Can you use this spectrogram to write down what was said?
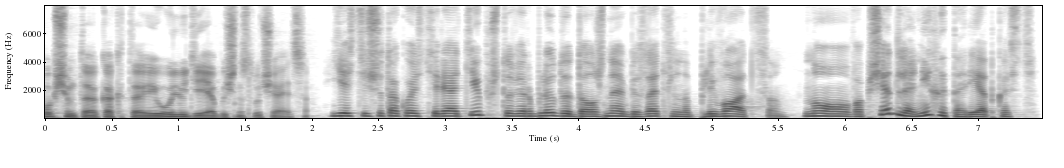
В общем-то, как это и у людей обычно случается. Есть еще такой стереотип, что верблюды должны обязательно плеваться. Но вообще для них это редкость.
